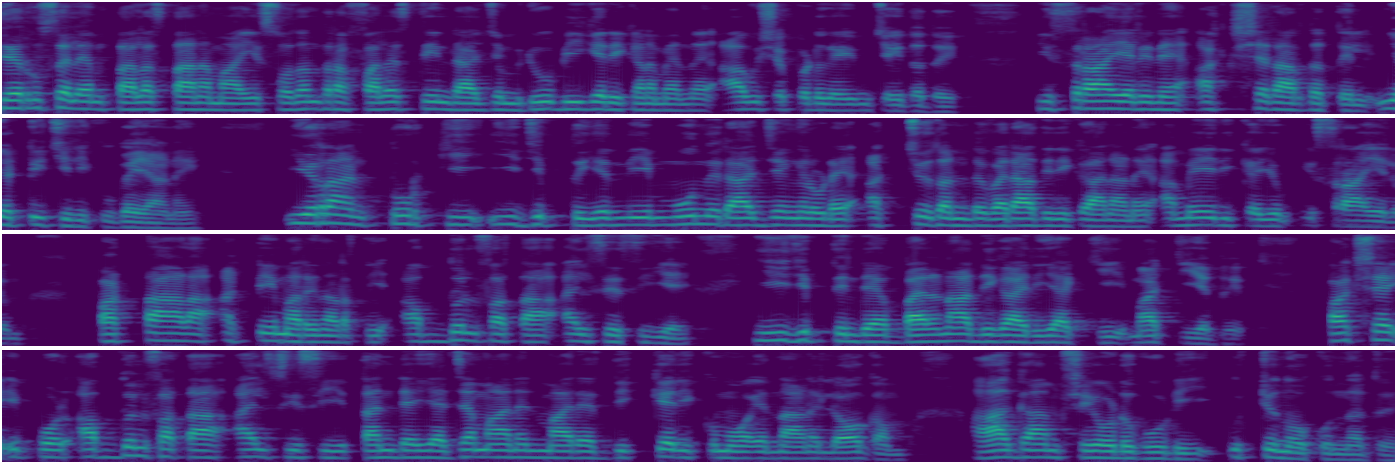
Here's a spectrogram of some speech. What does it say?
ജെറുസലേം തലസ്ഥാനമായി സ്വതന്ത്ര ഫലസ്തീൻ രാജ്യം രൂപീകരിക്കണമെന്ന് ആവശ്യപ്പെടുകയും ചെയ്തത് ഇസ്രായേലിനെ അക്ഷരാർത്ഥത്തിൽ ഞെട്ടിച്ചിരിക്കുകയാണ്. ഇറാൻ തുർക്കി ഈജിപ്ത് എന്നീ മൂന്ന് രാജ്യങ്ങളുടെ അച്ചുതണ്ട് വരാതിരിക്കാനാണ് അമേരിക്കയും ഇസ്രായേലും പട്ടാള അട്ടിമറി നടത്തി അബ്ദുൽ ഫത്ത അൽ സിസിയെ ഈജിപ്തിന്റെ ഭരണാധികാരിയാക്കി മാറ്റിയത്. പക്ഷേ ഇപ്പോൾ അബ്ദുൽ ഫത്ത അൽ സിസി തന്റെ യജമാനന്മാരെ ധിക്കരിക്കുമോ എന്നാണ് ലോകം ആകാംക്ഷയോടുകൂടി ഉറ്റുനോക്കുന്നത്.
